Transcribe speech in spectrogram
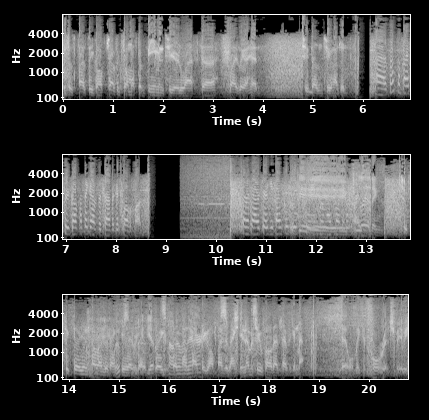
This is 5 3 Golf. Traffic's almost a beam into your left, uh, slightly ahead. 2200. Uh, Cessna 53 Golf, I think I have the traffic at 12 o'clock. Cessna Tower, Cherokee 566 Okay, pre-landing. 660 uniform, Roger, thank Oops, you. there we That's, go. Yep, very it's good. not over Cessna there. 5 3 Golf, Roger, thank you. Number 2, follow that traffic inbound. Yeah, we'll make it full rich, maybe.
